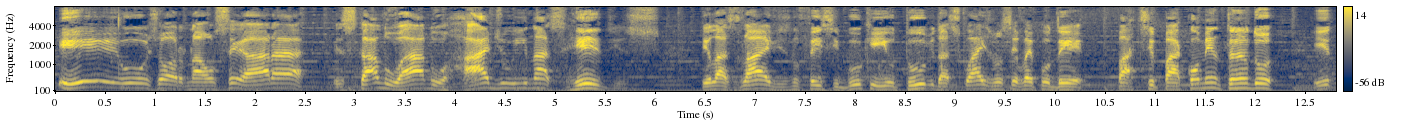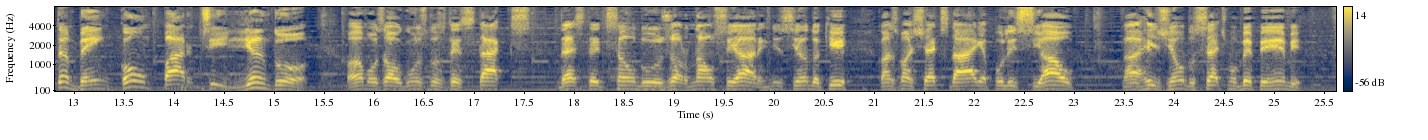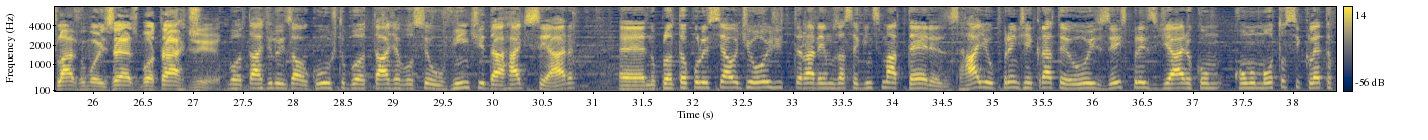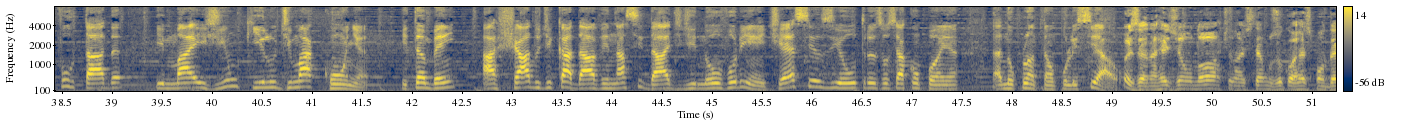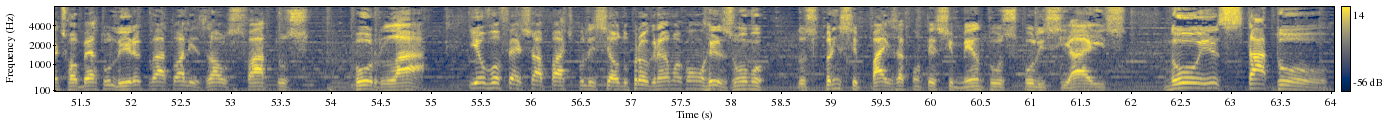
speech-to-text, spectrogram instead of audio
E o Jornal Seara está no ar no rádio e nas redes, pelas lives no Facebook e YouTube, das quais você vai poder participar comentando e também compartilhando. Vamos a alguns dos destaques desta edição do Jornal Seara, iniciando aqui com as manchetes da área policial na região do 7 BPM. Flávio Moisés, boa tarde. Boa tarde, Luiz Augusto. Boa tarde a você, ouvinte da Rádio Ceará. É, no plantão policial de hoje traremos as seguintes matérias: Raio prende em Crateús, ex-presidiário com, como motocicleta furtada e mais de um quilo de maconha. E também achado de cadáver na cidade de Novo Oriente. Essas e outras você acompanha eh, no plantão policial. Pois é, na região norte nós temos o correspondente Roberto Lira que vai atualizar os fatos por lá. E eu vou fechar a parte policial do programa com um resumo dos principais acontecimentos policiais no estado.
